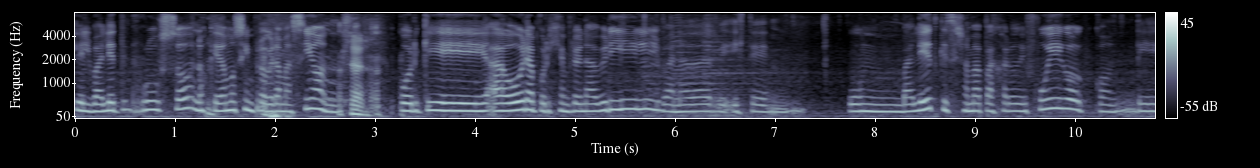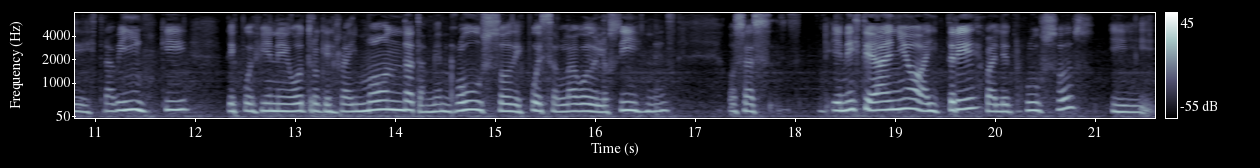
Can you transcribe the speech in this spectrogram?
el ballet ruso, nos quedamos sin programación. Claro. porque ahora, por ejemplo, en abril van a dar este un ballet que se llama Pájaro de Fuego con de Stravinsky, después viene otro que es Raimonda, también ruso, después El Lago de los Cisnes. O sea, en este año hay tres ballet rusos y,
